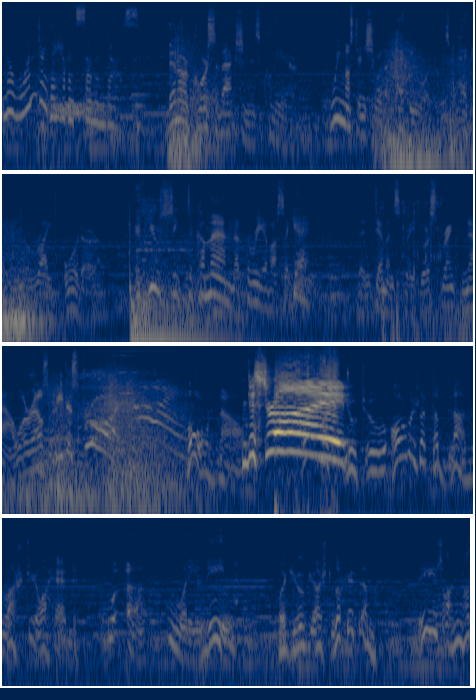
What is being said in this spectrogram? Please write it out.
No wonder they haven't summoned us. Then our course of action is clear. We must ensure the pecking order is pecking in the right order. If you seek to command the three of us again, then demonstrate your strength now or else be destroyed! Hold now. Destroyed! You two always let the blood rush to your head. Wh- uh, what do you mean? Would you just look at them? These are not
